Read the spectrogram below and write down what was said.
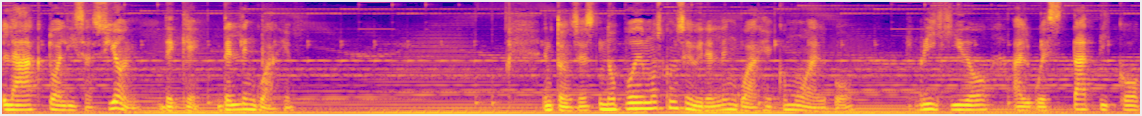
la actualización de qué? Del lenguaje. Entonces no podemos concebir el lenguaje como algo rígido, algo estático,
